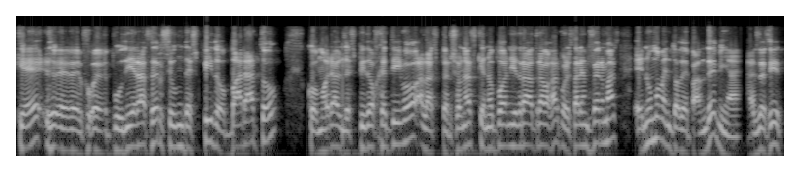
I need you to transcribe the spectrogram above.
que eh, pudiera hacerse un despido barato, como era el despido objetivo, a las personas que no puedan ir a trabajar por estar enfermas en un momento de pandemia. Es decir,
